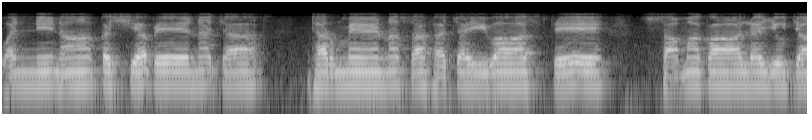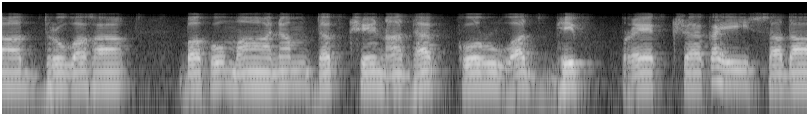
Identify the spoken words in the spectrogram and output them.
वह्निना कश्यपेन च धर्मेण सह चैवास्ते समकालयुजाध्रुवः बहुमानं दक्षिणधः कुर्वद्भिः प्रेक्षकैः सदा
